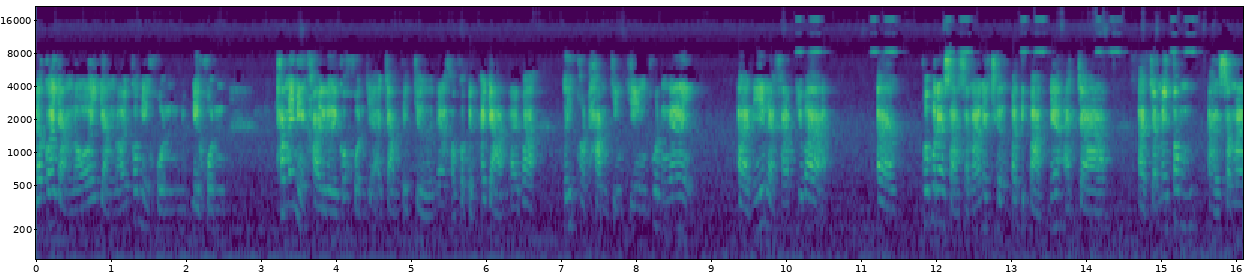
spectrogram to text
แล้วก็อย่างน้อยอย่างน้อยก็มีคนมีคน ถ้าไม่มีใครเลยก็คนที่อาจารย์ไปเจอเนี่ยเขาก็เป็นพยานได้ว่าเฮ้ยพอทำจริง ๆ พูดง่ายอันนี้แหละครับที่ว่าเออพระพุทธศาสนาในเชิงปฏิบัติเนี่ยอาจจะอาจจะไม่ต้องอ่าสมา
